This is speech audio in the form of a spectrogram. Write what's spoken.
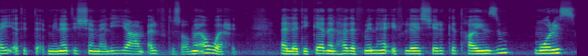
هيئة التأمينات الشمالية عام 1901 التي كان الهدف منها إفلاس شركة هاينز موريس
